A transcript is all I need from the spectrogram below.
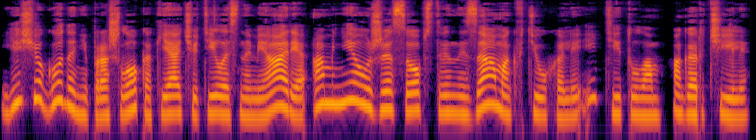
Еще года не прошло, как я очутилась на Миаре, а мне уже собственный замок втюхали и титулом огорчили.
